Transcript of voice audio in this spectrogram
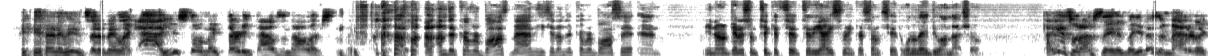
you know what I mean? Instead of being like, ah, you still make thirty thousand dollars. undercover boss, man. He said undercover boss it, and you know, get us some tickets to, to the ice rink or some shit. What do they do on that show? I guess what I'm saying is like it doesn't matter. Like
